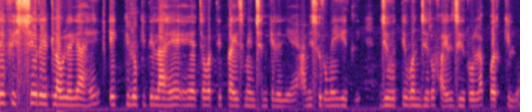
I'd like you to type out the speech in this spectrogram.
इथे फिशचे रेट लावलेले आहे. एक किलो कितीला आहे हे याच्यावरती प्राइस मेन्शन केलेली आहे. आम्ही सुरुमई घेतली जी होती वन झिरो फाईव्ह झिरोला पर किलो.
